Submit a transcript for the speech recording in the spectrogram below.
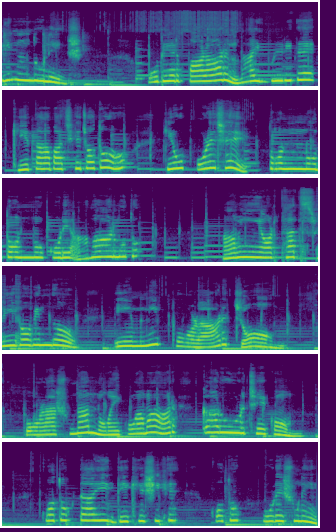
বিন্দুলেশ ওদের পাড়ার লাইব্রেরিতে কেতাব আছে যত, কেউ পড়েছে তন্ন তন্ন করে আমার মতো। আমি অর্থাৎ শ্রী গোবিন্দ এমনি পড়ার জম। পড়াশোনা নয় কো আমার, কারুর চেয়ে কম। কতকটাই দেখে শিখে কত পড়ে শুনে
